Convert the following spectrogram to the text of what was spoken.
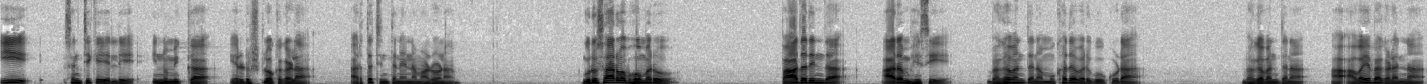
ಈ ಸಂಚಿಕೆಯಲ್ಲಿ ಇನ್ನು ಮಿಕ್ಕ ಎರಡು ಶ್ಲೋಕಗಳ ಅರ್ಥಚಿಂತನೆಯನ್ನು ಮಾಡೋಣ. ಗುರುಸಾರ್ವಭೌಮರು ಪಾದದಿಂದ ಆರಂಭಿಸಿ ಭಗವಂತನ ಮುಖದವರೆಗೂ ಕೂಡ ಭಗವಂತನ ಆ ಅವಯವಗಳನ್ನು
